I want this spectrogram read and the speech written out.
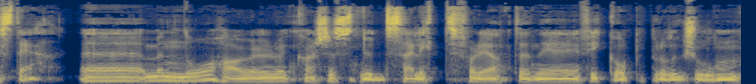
sted. Eh, Men nå har vel kanskje snudd seg litt, fordi at de fikk opp produksjonen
